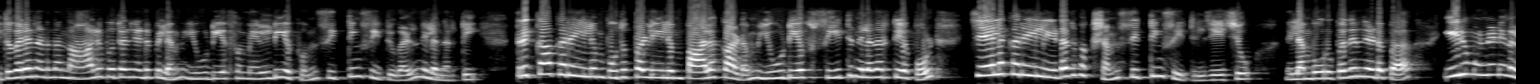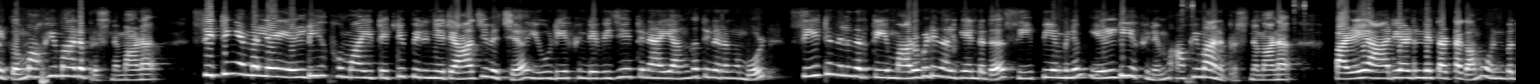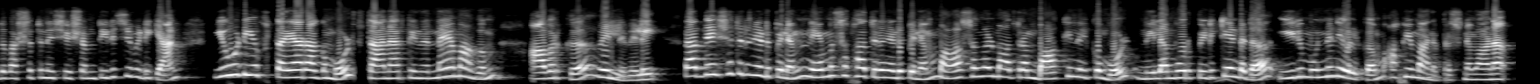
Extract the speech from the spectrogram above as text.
ഇതുവരെ നടന്ന നാല് ഉപതെരഞ്ഞെടുപ്പിലും യു ഡി എഫും എൽ ഡി എഫും സിറ്റിംഗ് സീറ്റുകൾ നിലനിർത്തി. തൃക്കാക്കരയിലും പുതുപ്പള്ളിയിലും പാലക്കാടും യു ഡി എഫ് സീറ്റ് നിലനിർത്തിയപ്പോൾ ചേലക്കരയിൽ ഇടതുപക്ഷം സിറ്റിംഗ് സീറ്റിൽ ജയിച്ചു. നിലമ്പൂർ ഉപതിരഞ്ഞെടുപ്പ് ഇരു മുന്നണികൾക്കും അഭിമാന പ്രശ്നമാണ്. Sitting M L A L D എഫുമായി തെറ്റിപ്പിരിഞ്ഞ് രാജിവെച്ച് യു ഡി എഫിന്റെ വിജയത്തിനായി അംഗത്തിനിറങ്ങുമ്പോൾ സീറ്റ് നിലനിർത്തി മറുപടി നൽകേണ്ടത് സി പി എമ്മിനും എൽ ഡി എഫിനും അഭിമാന പ്രശ്നമാണ്. പഴയ ആര്യാടന്റെ തട്ടകം ഒൻപത് വർഷത്തിനു ശേഷം തിരിച്ചുപിടിക്കാൻ യു ഡി എഫ് തയ്യാറാകുമ്പോൾ സ്ഥാനാർത്ഥി നിർണയമാകും അവർക്ക് വെല്ലുവിളി. തദ്ദേശ തിരഞ്ഞെടുപ്പിനും നിയമസഭാ തിരഞ്ഞെടുപ്പിനും മാസങ്ങൾ മാത്രം ബാക്കി നിൽക്കുമ്പോൾ നിലമ്പൂർ പിടിക്കേണ്ടത് ഇരു മുന്നണികൾക്കും അഭിമാന പ്രശ്നമാണ്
